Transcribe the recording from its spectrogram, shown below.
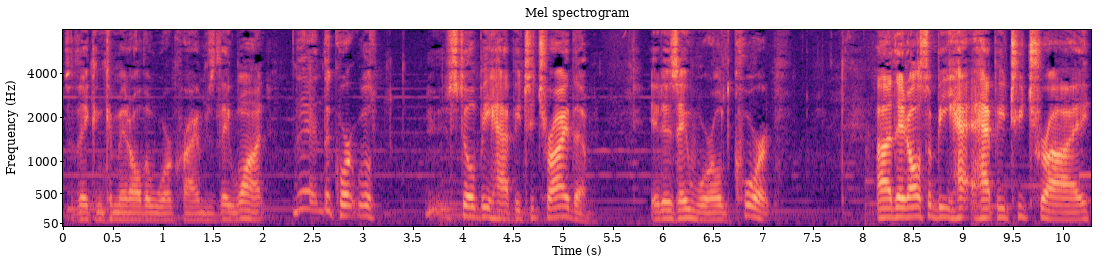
so they can commit all the war crimes they want. The, court will still be happy to try them. It is a world court. Uh, they'd also be ha- happy to try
